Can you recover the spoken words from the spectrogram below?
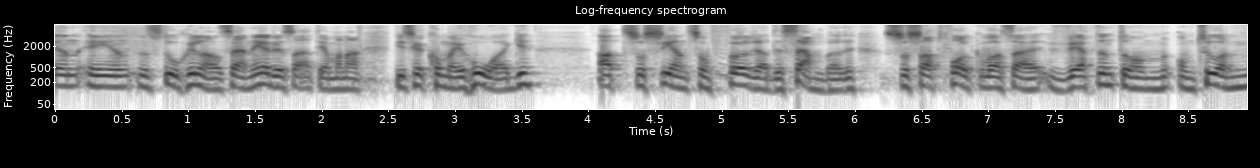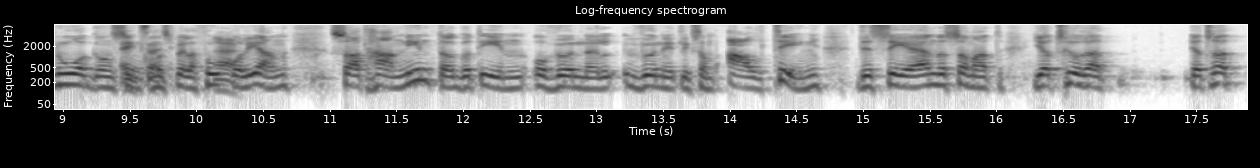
är en, en, en stor skillnad. Och sen är det så att jag menar, vi ska komma ihåg att så sent som förra december så satt folk och var så här, vet inte om, om Tua någonsin Exakt. kommer att spela fotboll Nej. igen. Så att han inte har gått in och vunnit, vunnit liksom allting. Det ser jag ändå som att jag tror att, jag tror att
